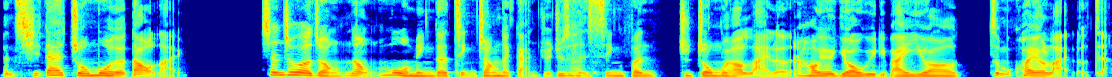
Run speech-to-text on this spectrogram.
很期待周末的到来，甚至有种那种莫名的紧张的感觉，就是很兴奋，就周末要来了，然后又忧郁，礼拜一又要这么快又来了这样。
